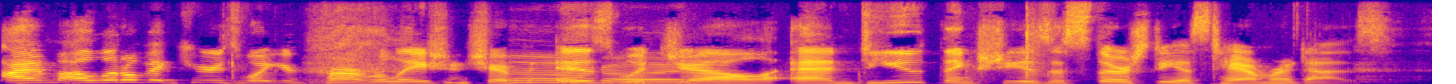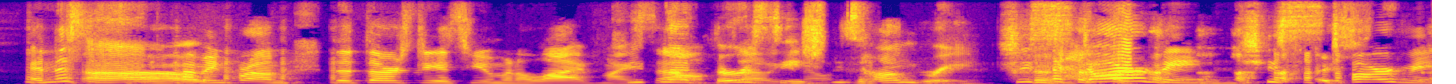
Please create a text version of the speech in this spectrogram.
I'm a little bit curious what your current relationship Oh, is with Jill, and do you think she is as thirsty as Tamra does? And this is Oh. coming from the thirstiest human alive myself. she's not so, thirsty. you know- She's hungry. She's starving. She's starving.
